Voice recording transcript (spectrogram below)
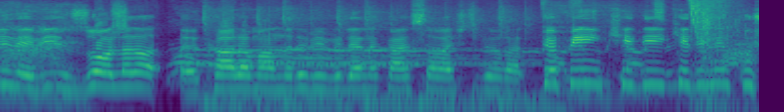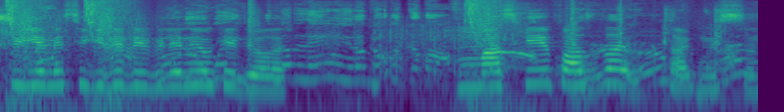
Bir nevi zorla e, kahramanları birbirlerine karşı savaştırıyorlar. Köpeğin kedi, kedinin kuşu yemesi gibi birbirlerini yok ediyorlar. Maskeyi fazla takmışsın.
